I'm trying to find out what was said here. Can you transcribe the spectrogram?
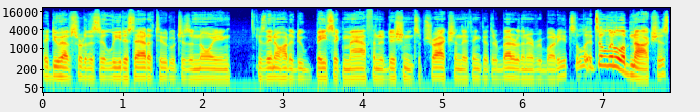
they do have sort of this elitist attitude, which is annoying because they know how to do basic math and addition and subtraction. They think that they're better than everybody. It's a, it's a little obnoxious,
